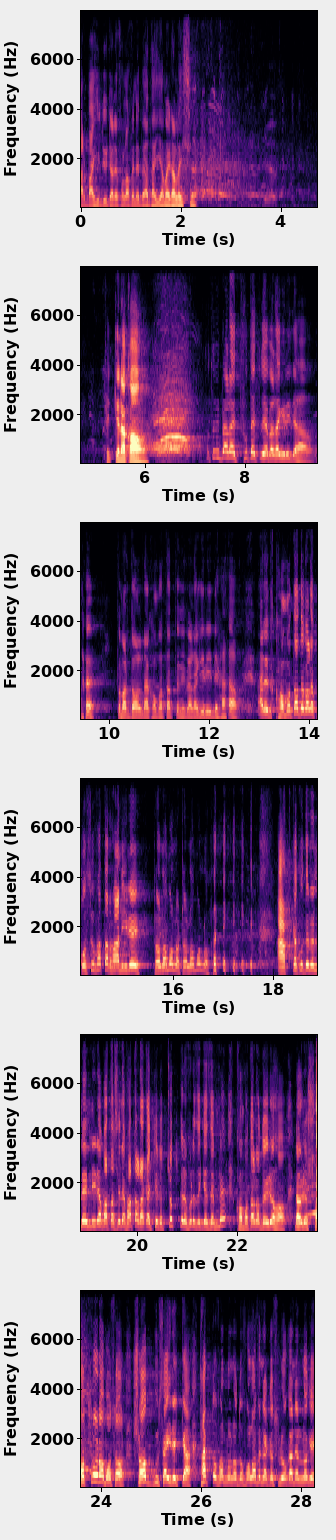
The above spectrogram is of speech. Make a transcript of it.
আর বাহি দুইটারে ফলা ফেনে বেদাইয়া মাইরা লাইছে। ঠিক কিনা কও? তো তুমি বেড়াই ফুতাই তুই বেড়াগিরি দেখাও। তোমার দলটা ক্ষমতার তুমি বেড়াগিরি দেখাও। আরে ক্ষমতা তো বেড়া কচু পাতার হানি রে। টলমলো টলমলো। আটকা কুতরে লেলিরা বাতাসেলে ফাতা ডাকাইছিল চট করে ফুটেছে গিয়ে যেমনে ক্ষমতাটা দৈর হ না হইলে সতেরোটা বছর সব গুছাই রেখা, থাকতো পারল না তো ফলাফেন একটা স্লোগানের লগে,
